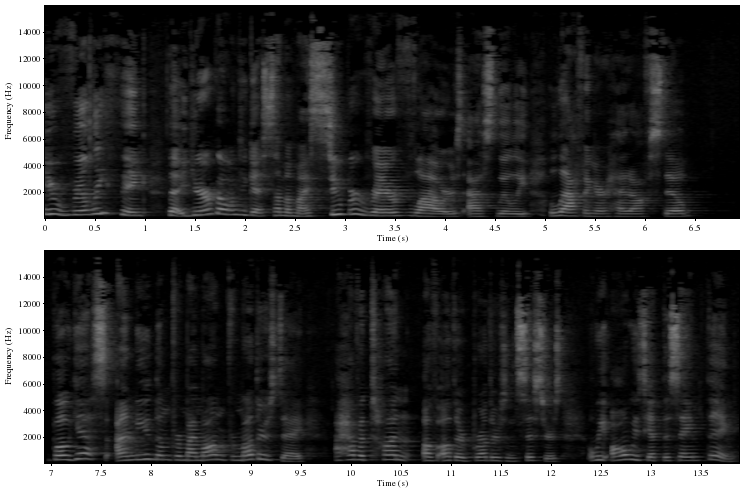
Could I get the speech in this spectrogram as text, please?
you really think that you're going to get some of my super rare flowers? asked Lily, laughing her head off still. Well, yes, I need them for my mom for Mother's Day. I have a ton of other brothers and sisters, and we always get the same thing.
